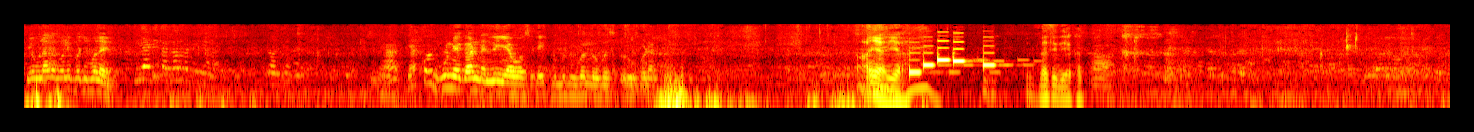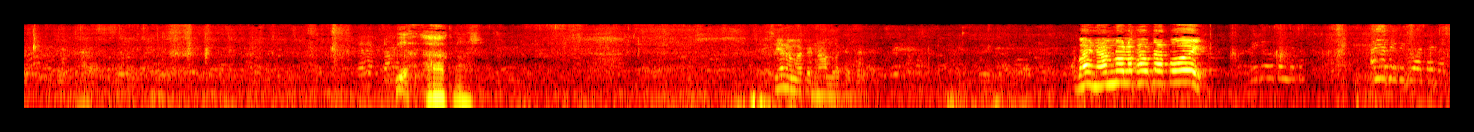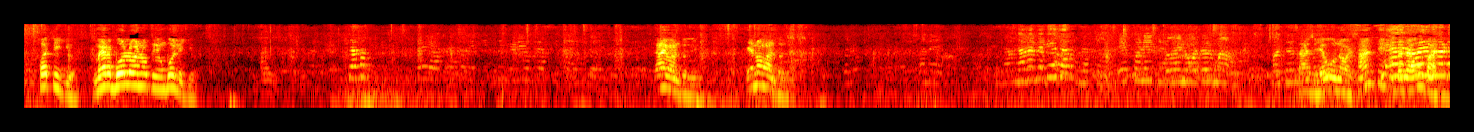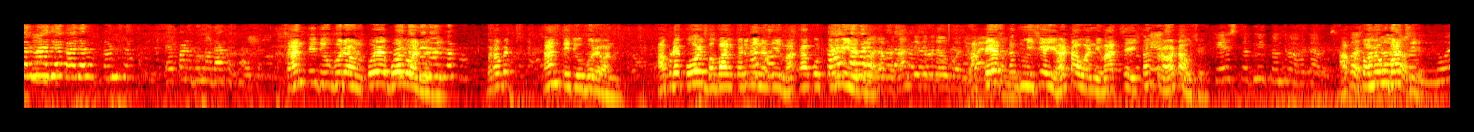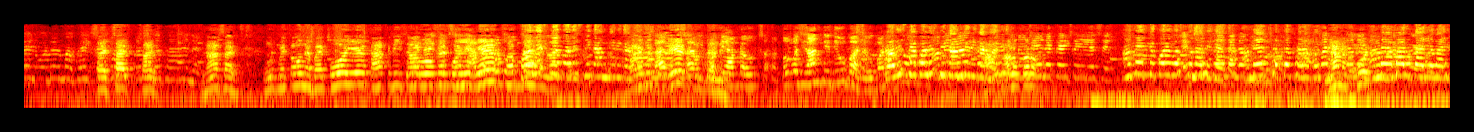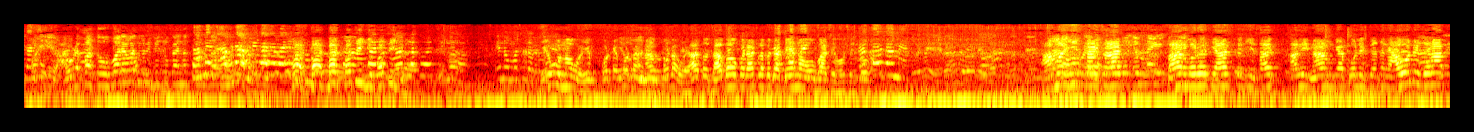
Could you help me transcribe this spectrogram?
એવું લાગે તો ઓલી બાજુ બોલાય. ત્યાં કોઈ ગુનેગાર લઈ આવો છે એટલું બધું બંદોબસ્ત કરવું પડે. અહીંયા રહ્યા નથી દેખાતું. હા. બે લાખનો છે. શેના માટે નામ લખે ભાઈ નામ નો લખાવતા કોઈ અહીંયા ભેગી જોવા સાહેબ પતી ગયું. મારે બોલવાનું હતું હું બોલી ગયો. કઈ વાંધો નહીં. એનો વાંધો નહીં. સાહેબ એવું ન હોય. શાંતિથી બધા ઊભા છે. શાંતિથી ઊભું રહેવાનું. કોઈ બોલવાનું નથી. બરાબર? શાંતિથી ઊભું રહેવાનું. આપણે કોઈ બબાલ કરવી નથી માથાકૂટ કરવી નથી. આ પેશ કદમી છે એ હટાવવાની વાત છે એ તંત્ર હટાવશે. આપણે તો અમે ઊભા છીએ. સાહેબ સાહેબ સાહેબ. ના? સાહેબ. હું મેં કહું ને ભાઈ કોઈ એક આકરી ચાલો કે કોઈ એક શબ્દ એક તો પછી શાંતિથી છે હાલો કરો અમે એમને કોઈ વસ્તુ નથી કહેતા. અમે એક શબ્દ ખરાબ અમે અમારું કાર્યવાહી કરીએ આપણે પર તો ઊભા રહેવા દો ને, બીજું કાંઈ નથી. તમે આપણે આપણી કાર્યવાહી બસ બસ બસ પતી ગયું પતી ગયું. એવું ન હોય એમ ખોટે મોટા નામ થોડા હોય. આ તો ધાબા ઉપર આટલા બધા બહેનો ઊભા છે હોતે તો. આમાં ઈ કઈ સાહેબ બાર વર્ષથી આજ કરીએ. સાહેબ ખાલી નામ ક્યાં પોલીસ સ્ટેશન? આવો ને જરાક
